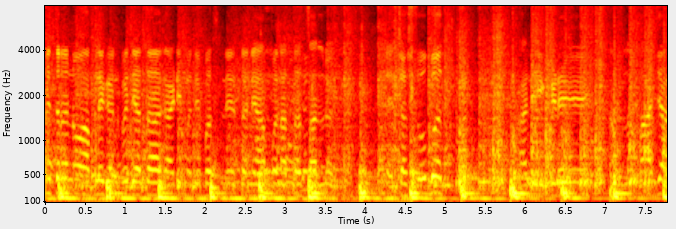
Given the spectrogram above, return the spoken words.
मित्रांनो आपले गणपती आता गाडीमध्ये बसलेत आणि आपण आता चाललोय त्याच्यासोबत. आणि इकडे आपला बाजा.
